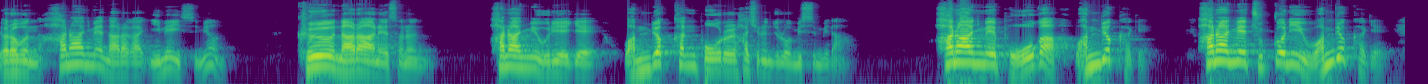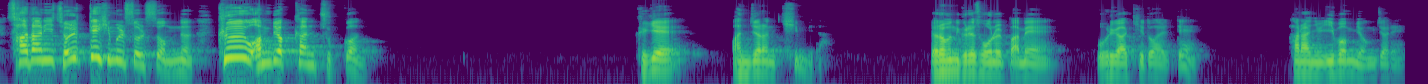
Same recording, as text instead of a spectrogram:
여러분 하나님의 나라가 임해 있으면 그 나라 안에서는 하나님이 우리에게 완벽한 보호를 하시는 줄로 믿습니다. 하나님의 보호가 완벽하게 하나님의 주권이 완벽하게 사단이 절대 힘을 쏠 수 없는 그 완벽한 주권 그게 완전한 키입니다. 여러분 그래서 오늘 밤에 우리가 기도할 때 하나님 이번 명절에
